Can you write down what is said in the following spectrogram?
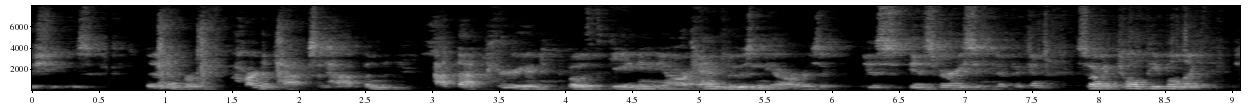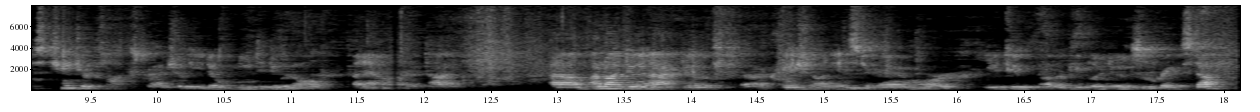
issues. The number of heart attacks that happen at that period, both gaining the hour and losing the hour is, is, is very significant. So I told people like, just change your clocks gradually, you don't need to do it all an hour at a time. Um, I'm not doing active uh, creation on Instagram or YouTube, other people are doing some great stuff.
